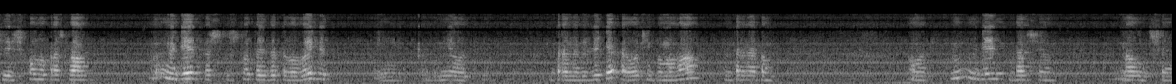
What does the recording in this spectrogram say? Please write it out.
через школу прошла. Ну, надеюсь, что что-то из этого выйдет. И как бы мне вот центральная библиотека очень помогла с интернетом. Вот. Ну, надеюсь, дальше на лучшее.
